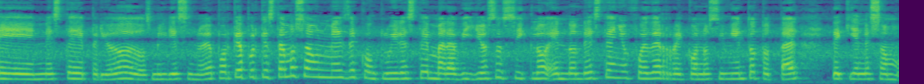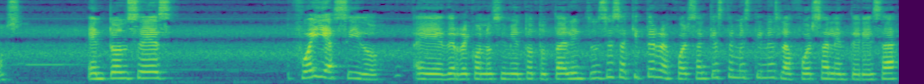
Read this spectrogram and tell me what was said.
en este periodo de 2019. ¿Por qué? Porque estamos a un mes de concluir este maravilloso ciclo en donde este año fue de reconocimiento total de quiénes somos. Entonces, fue y ha sido eh, de reconocimiento total. Entonces aquí te refuerzan que este mes tienes la fuerza, la entereza,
